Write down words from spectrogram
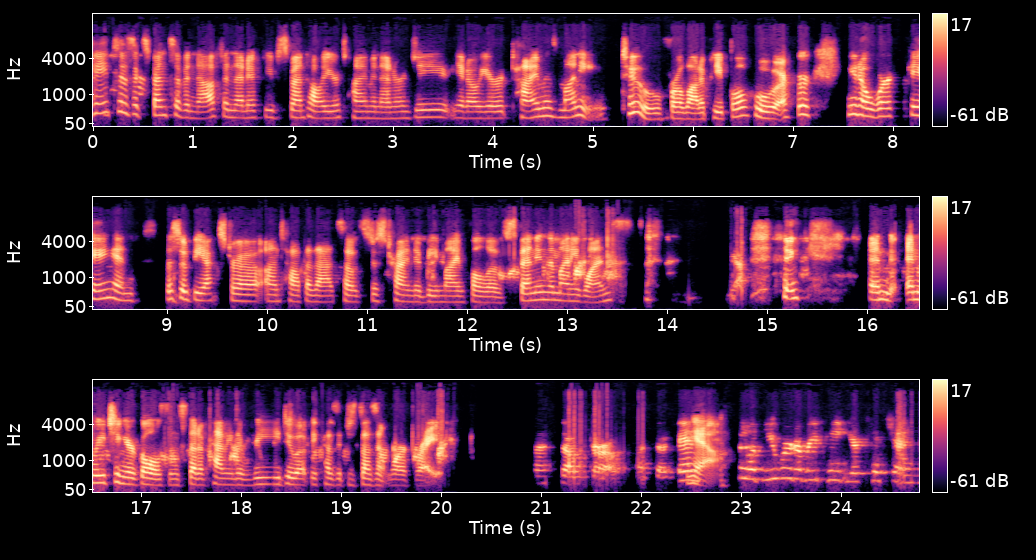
paint is expensive enough, and then if you've spent all your time and energy, you know, your time is money too for a lot of people who are, you know, working, and this would be extra on top of that. So it's just trying to be mindful of spending the money once. yeah. and and reaching your goals instead of having to redo it because it just doesn't work right. That's so true. That's so. And yeah. So if you were to repaint your kitchen,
